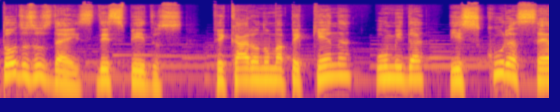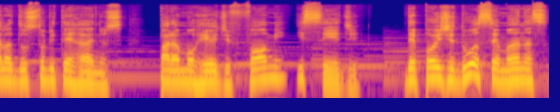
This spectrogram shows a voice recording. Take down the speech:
Todos os dez, despidos, ficaram numa pequena, úmida e escura cela dos subterrâneos para morrer de fome e sede. Depois de duas semanas,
